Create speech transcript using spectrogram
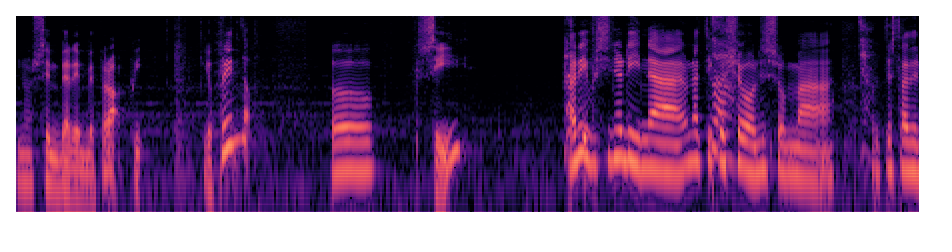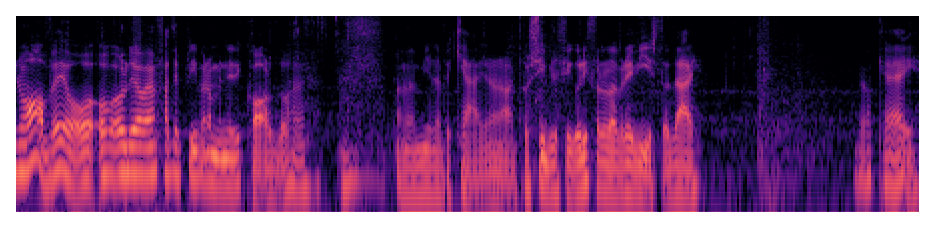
Non sembrerebbe, però qui io prendo. Uh, sì. Arrivo signorina, un attico show, insomma, ho testate nuove o, o- o le avevamo fatte prima, non me ne ricordo. eh. Mamma mia, la vecchiaia, no, no, è possibile, il frigorifero l'avrei visto, dai. Ok.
